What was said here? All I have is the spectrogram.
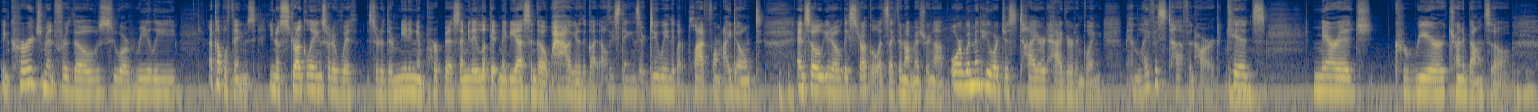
encouragement for those who are really a couple things you know struggling sort of with sort of their meaning and purpose. I mean they look at maybe us and go wow you know they've got all these things they're doing. They've got a platform. I don't. Mm-hmm. and so you know they struggle. It's like they're not measuring up. Or women who are just tired haggard and going man life is tough and hard. Mm-hmm. kids marriage career trying to balance it all. Mm-hmm.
